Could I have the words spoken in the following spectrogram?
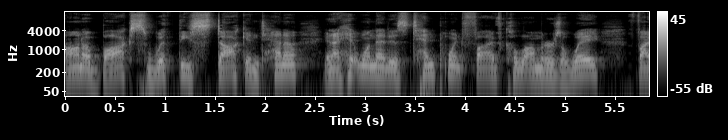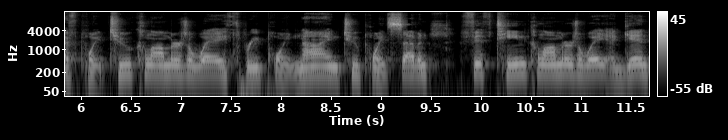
on a box with the stock antenna. And I hit one that is 10.5 kilometers away 5.2 kilometers away, 3.9, 2.7, 15 kilometers away. Again,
